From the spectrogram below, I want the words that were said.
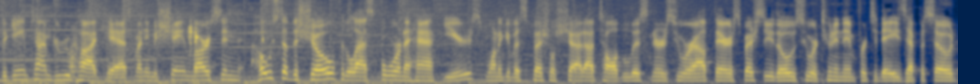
the Game Time Guru podcast. My name is Shane Larson, host of the show for the last four and a half years. Want to give a special shout out to all the listeners who are out there, especially those who are tuning in for today's episode.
